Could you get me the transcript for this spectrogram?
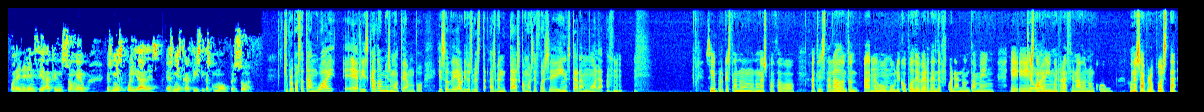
por a inherencia a quen son eu, as miñas cualidades, as miñas características como persoa. Que proposta tan guai e arriscado ao mesmo tempo. Iso de abrir as, as ventás como se fose Instagram mola. Sí, porque está nun, nun espazo acristalado, entón a, mm. o público pode ver dende fora, non tamén eh, eh, está moi moi relacionado non co con esa proposta.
